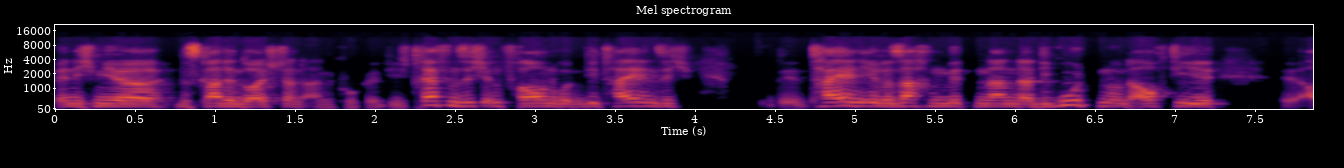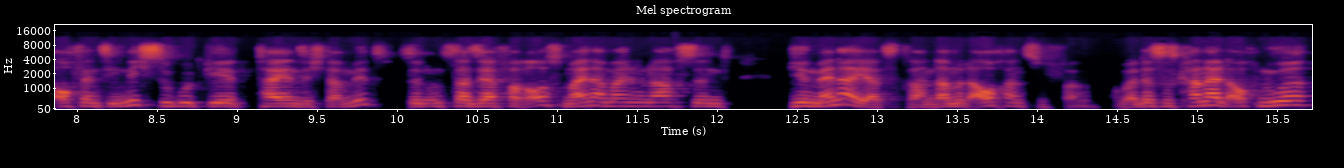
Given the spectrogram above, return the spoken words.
wenn ich mir das gerade in Deutschland angucke. Die treffen sich in Frauenrunden, die teilen sich, teilen ihre Sachen miteinander, die guten und auch die, auch wenn es ihnen nicht so gut geht, teilen sich da mit, sind uns da sehr voraus. Meiner Meinung nach sind wir Männer jetzt dran, damit auch anzufangen. Aber das ist, kann halt auch nur,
